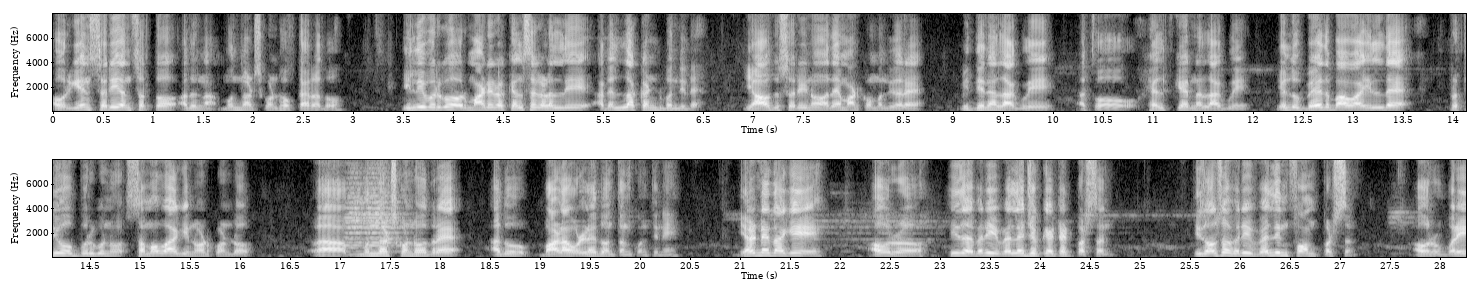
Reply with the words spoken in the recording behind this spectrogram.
ಅವ್ರಿಗೇನು ಸರಿ ಅನ್ಸುತ್ತೋ ಅದನ್ನು ಮುಂದೆ ನಡ್ಸ್ಕೊಂಡು ಹೋಗ್ತಾ ಇರೋದು. ಇಲ್ಲಿವರೆಗೂ ಅವ್ರು ಮಾಡಿರೋ ಕೆಲಸಗಳಲ್ಲಿ ಅದೆಲ್ಲ ಕಂಡು ಬಂದಿದೆ. ಯಾವುದು ಸರಿನೋ ಅದೇ ಮಾಡ್ಕೊಂಡು ಬಂದಿದ್ದಾರೆ. ವಿದ್ಯೆನಲ್ಲಾಗಲಿ ಅಥವಾ ಹೆಲ್ತ್ ಕೇರ್ನಲ್ಲಾಗಲಿ ಎಲ್ಲೂ ಭೇದ ಭಾವ ಇಲ್ಲದೆ ಪ್ರತಿಯೊಬ್ಬರಿಗೂ ಸಮವಾಗಿ ನೋಡಿಕೊಂಡು ಮುನ್ನಡ್ಸ್ಕೊಂಡು ಹೋದರೆ ಅದು ಭಾಳ ಒಳ್ಳೆಯದು ಅಂತ ಅಂದ್ಕೊತೀನಿ ಎರಡನೇದಾಗಿ ಅವರು is a very well educated person is also very well informed person ಅವರು ಬರೀ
